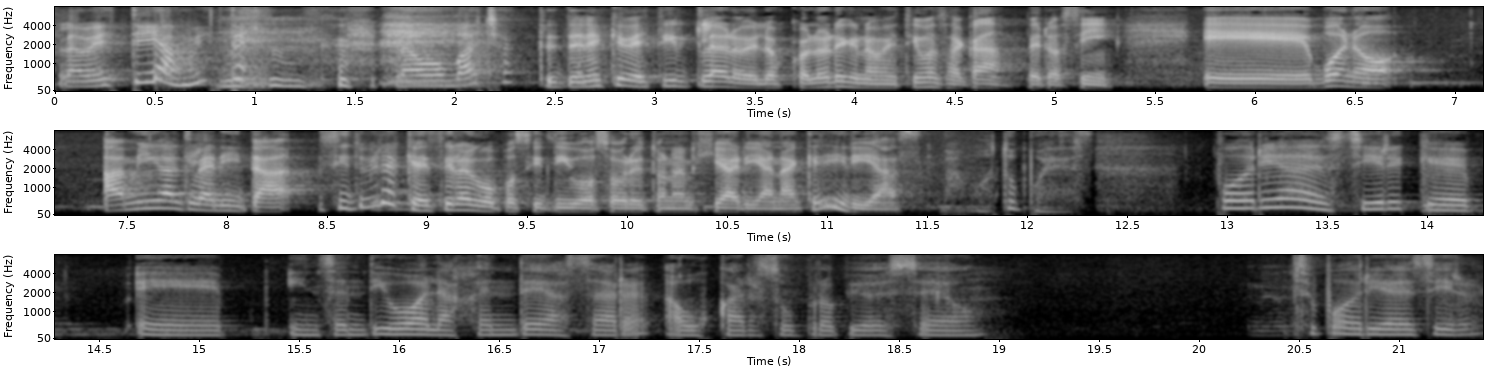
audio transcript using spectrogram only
La vestías, ¿viste? La bombacha. Te tenés que vestir, claro, de los colores que nos vestimos acá, pero sí. Eh, bueno, amiga Clarita, si tuvieras que decir algo positivo sobre tu energía ariana, ¿qué dirías? Vamos, tú puedes. Podría decir que eh, incentivo a la gente a hacer, a buscar su propio deseo. Se podría decir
